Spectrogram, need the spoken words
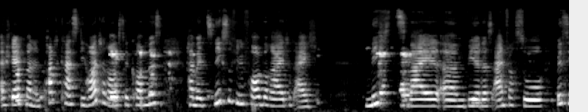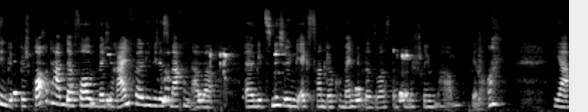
erstellt man einen Podcast, die heute rausgekommen ist, haben wir jetzt nicht so viel vorbereitet. Eigentlich nichts, weil ähm, wir das einfach so ein bisschen besprochen haben davor, welche Reihenfolge wir das machen, aber äh, jetzt nicht irgendwie extra ein Dokument oder sowas dafür geschrieben haben. Genau. Ja,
